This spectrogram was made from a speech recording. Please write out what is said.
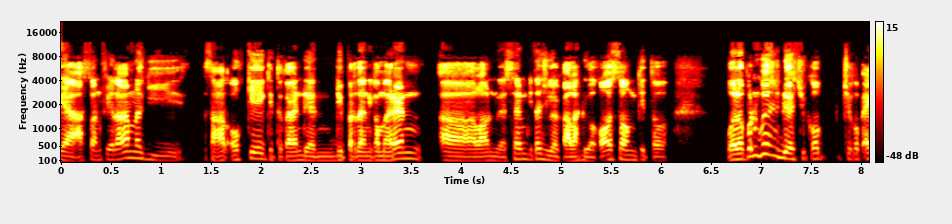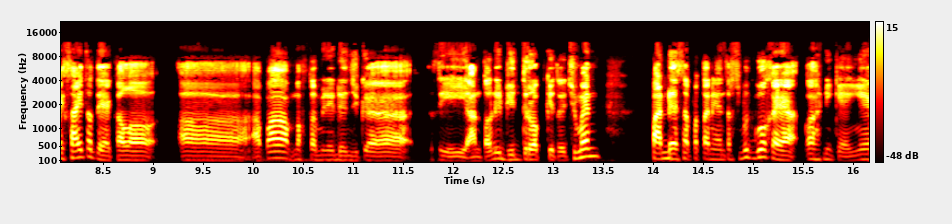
ya Aston Villa kan lagi sangat oke okay, gitu kan. Dan di pertandingan kemarin uh, lawan West Ham kita juga kalah 2-0 gitu. Walaupun gue sudah cukup cukup excited ya kalau uh, apa McTominay dan juga si Anthony di drop gitu. Cuman pada saat pertandingan tersebut gue kayak wah nih kayaknya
